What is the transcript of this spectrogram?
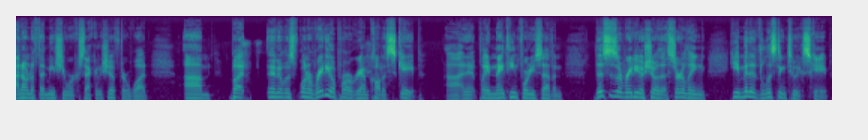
I don't know if that means she works second shift or what. Um, but and it was on a radio program called Escape, uh, and it played in 1947. This is a radio show that Serling he admitted to listening to Escape,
